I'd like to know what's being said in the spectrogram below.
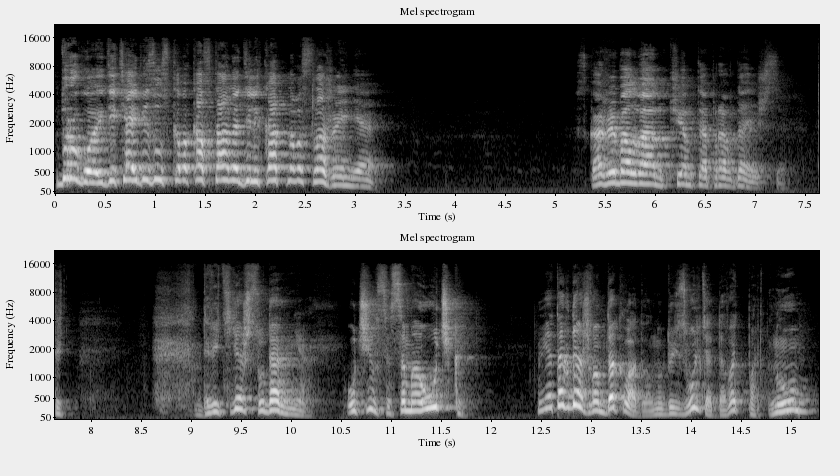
другое дитя и без узкого кафтана деликатного сложения. Скажи, болван, чем ты оправдаешься? Да, да ведь я ж, сударыня, учился самоучкой. Ну, я тогда же вам докладывал, ну да извольте отдавать портному.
